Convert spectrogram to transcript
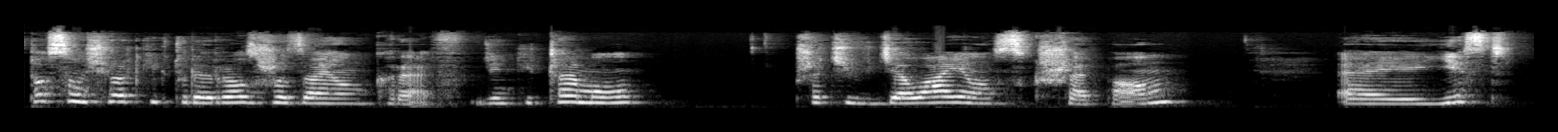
to są środki, które rozrzedzają krew, dzięki czemu przeciwdziałają skrzepom. E, jest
